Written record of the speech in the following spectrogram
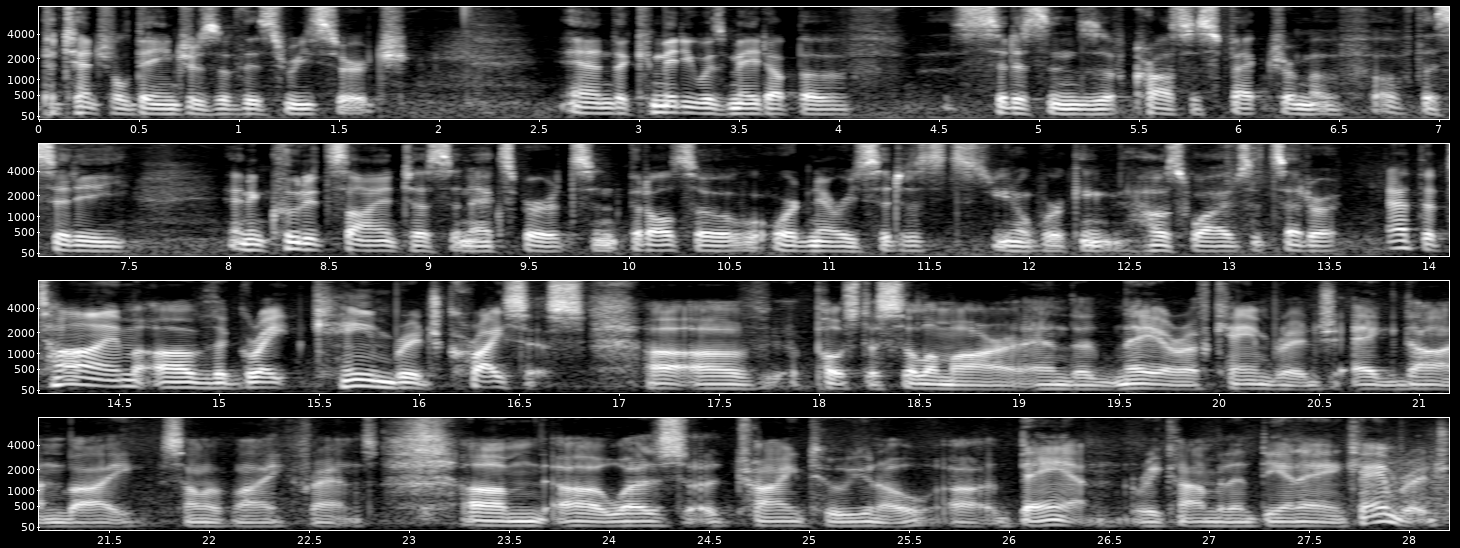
potential dangers of this research. And the committee was made up of citizens across the spectrum of, of the city and included scientists and experts, and, but also ordinary citizens, you know, working housewives, et cetera. At the time of the great Cambridge crisis uh, of post Asilomar and the mayor of Cambridge, egged on by some of my friends, um, uh, was uh, trying to, you know, uh, ban recombinant DNA in Cambridge.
